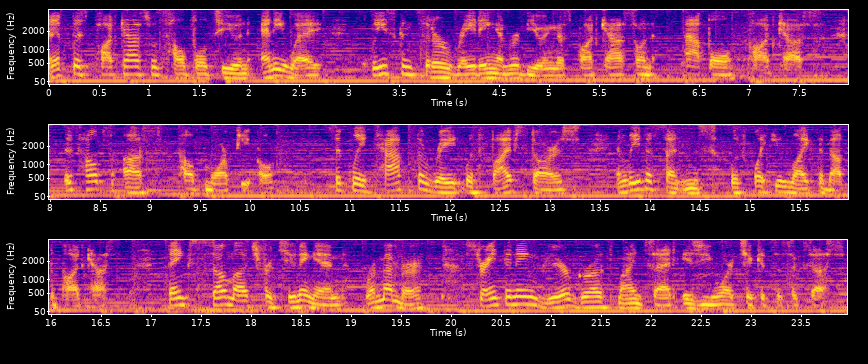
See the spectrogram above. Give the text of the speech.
And if this podcast was helpful to you in any way, please consider rating and reviewing this podcast on Apple Podcasts. This helps us help more people. Simply tap the rate with five stars and leave a sentence with what you liked about the podcast. Thanks so much for tuning in. Remember, strengthening your growth mindset is your ticket to success.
